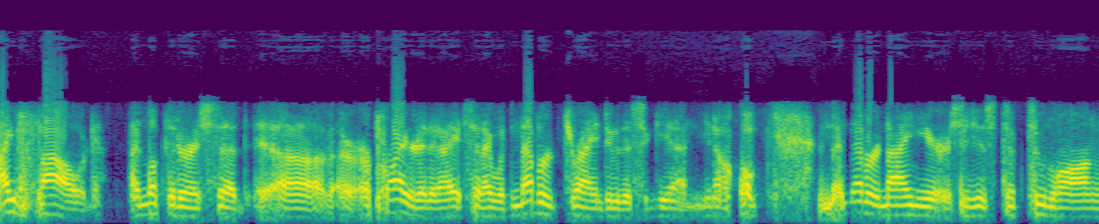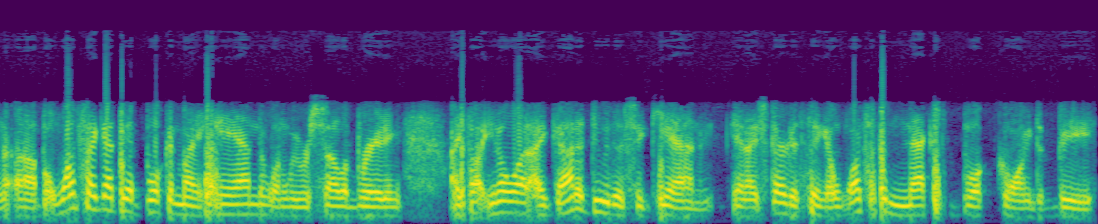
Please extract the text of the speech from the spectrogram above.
I vowed. I looked at her and said, uh, or prior to that, I said I would never try and do this again. You know, never nine years. It just took too long. Uh, but once I got that book in my hand when we were celebrating, I thought, you know what, I got to do this again. And I started thinking, what's the next book going to be?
